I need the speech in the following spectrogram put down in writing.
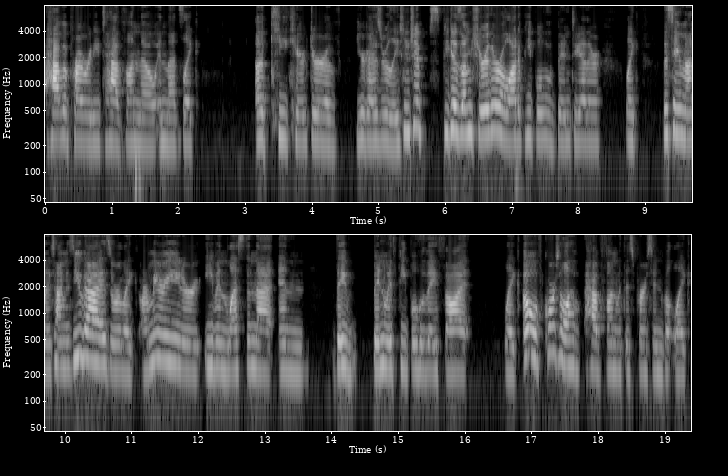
have a priority to have fun though, and that's like a key character of your guys' relationships because I'm sure there are a lot of people who've been together like the same amount of time as you guys or like are married or even less than that and they've been with people who they thought like oh of course I'll have, have fun with this person but like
